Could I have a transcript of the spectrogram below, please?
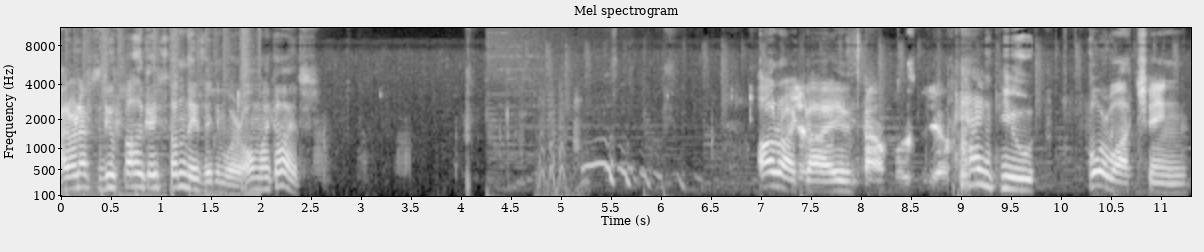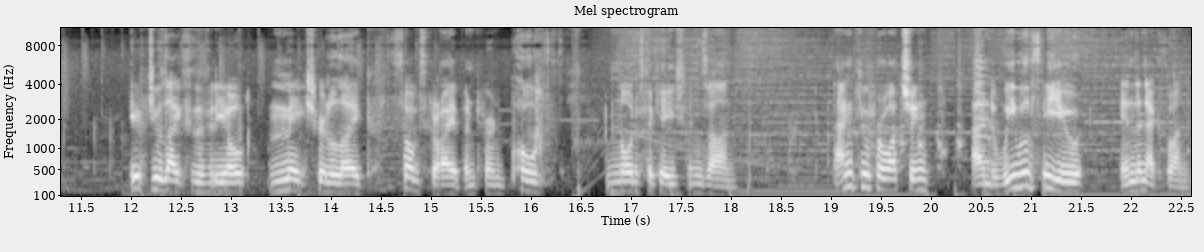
I don't have to do Fall Guys Sundays anymore. Oh my god. Alright guys, Can't post video. thank you for watching. If you liked the video, make sure to like, subscribe and turn post notifications on. Thank you for watching and we will see you in the next one.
